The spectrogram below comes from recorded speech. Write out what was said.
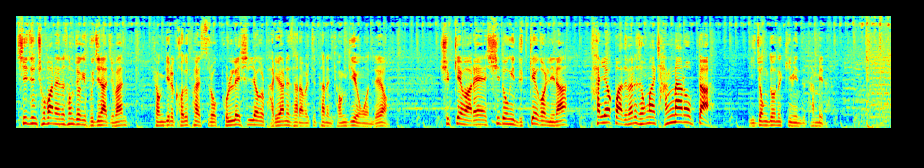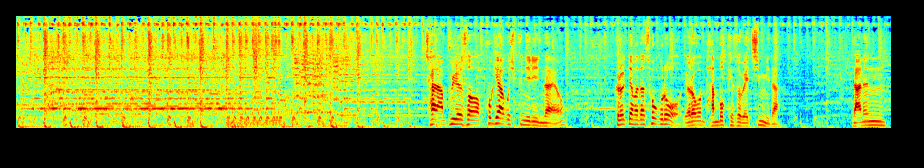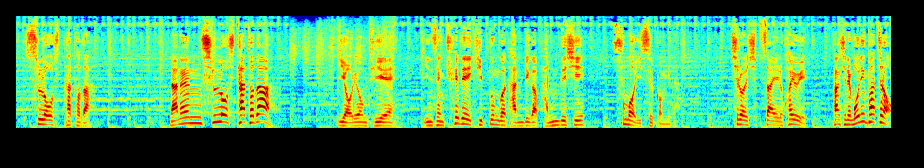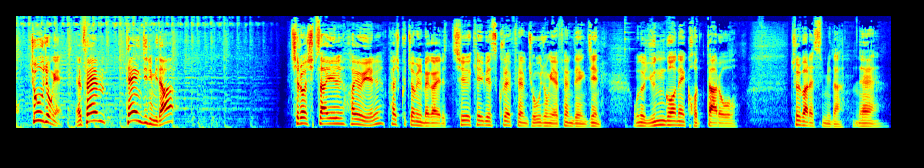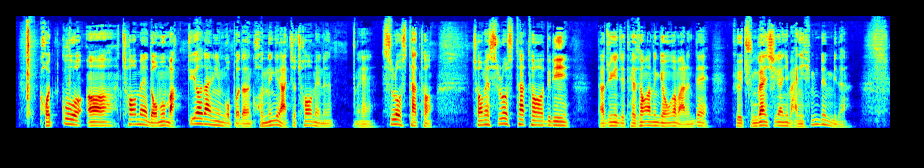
시즌 초반에는 성적이 부진하지만 경기를 거듭할수록 본래 실력을 발휘하는 사람을 뜻하는 경기 용어인데요. 쉽게 말해 시동이 늦게 걸리나 탄력 받으면 정말 장난 없다. 이 정도 느낌인 듯 합니다. 잘 안 풀려서 포기하고 싶은 일이 있나요? 그럴 때마다 속으로 여러 번 반복해서 외칩니다. 나는 슬로우 스타터다. 나는 슬로우 스타터다. 이 어려움 뒤에 인생 최대의 기쁨과 단비가 반드시 숨어 있을 겁니다. 7월 14일 화요일 당신의 morning 파트너 조우종의 FM 대행진입니다. 7월 14일 화요일 89.1MHz KBS 쿨 FM 조우종의 FM 대행진 오늘 윤건의 걷다로 출발했습니다. 네. 걷고 어 처음에 너무 막 뛰어다니는 것보다는 걷는 게 낫죠. 처음에는. 네. Slow starter. 처음에 슬로우 스타터들이 나중에 이제 대성하는 경우가 많은데 그 중간 시간이 많이 힘듭니다.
